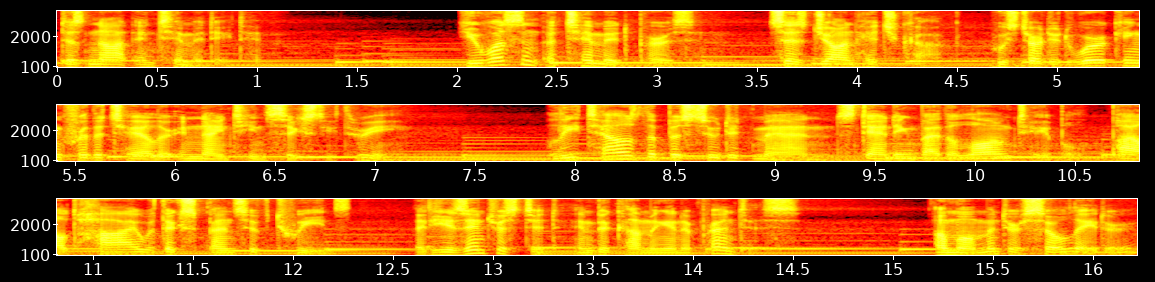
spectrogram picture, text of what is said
does not intimidate him. He wasn't a timid person, says John Hitchcock, who started working for the tailor in 1963. Lee tells the besuited man standing by the long table, piled high with expensive tweeds, that he is interested in becoming an apprentice. A moment or so later,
